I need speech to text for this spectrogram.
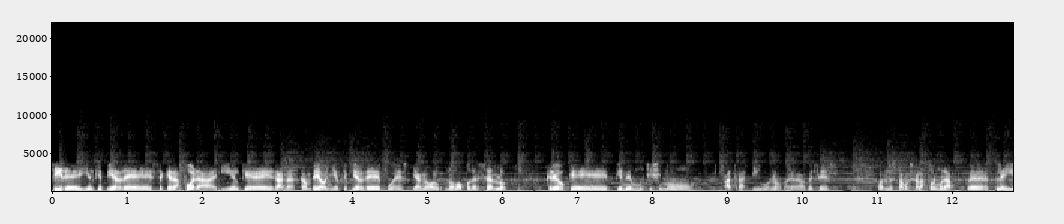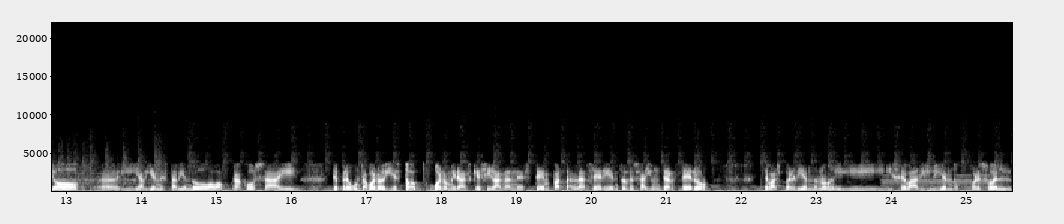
sigue y el que pierde se queda fuera y el que gana es campeón y el que pierde pues ya no, no va a poder serlo, creo que tiene muchísimo atractivo, ¿no? Eh, a veces cuando estamos en la fórmula eh, playoff eh, y alguien está viendo una cosa y te pregunta, bueno, y esto, bueno, mira, es que si ganan este, empatan la serie, entonces hay un tercero, te vas perdiendo, ¿no? Y, se va diluyendo. Por eso el,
